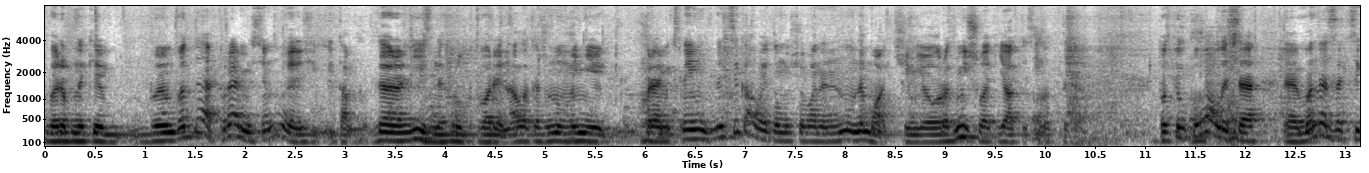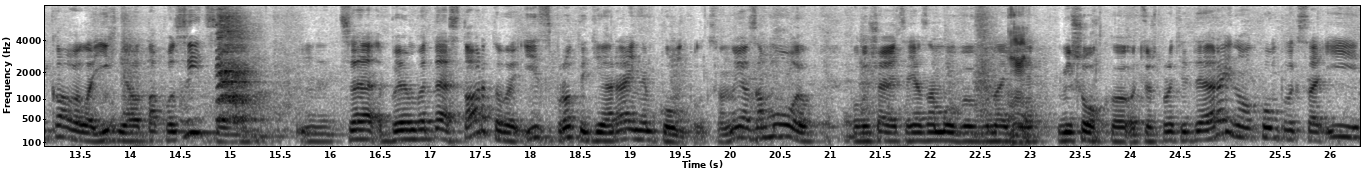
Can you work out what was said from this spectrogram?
виробники БМВД, преміксів, ну і і там для різних груп тварин. Але каже, ну мені премікс не, не цікавий, тому що в мене ну, нема чим його розмішувати якісно. Таке. Поспілкувалися, е, мене зацікавила їхня ота позиція. М, Це БМВД стартове із протидіарейним комплексом. Ну я замовив, виходить, я замовив у неї мішок е, оцього ж протидіарейного комплексу і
